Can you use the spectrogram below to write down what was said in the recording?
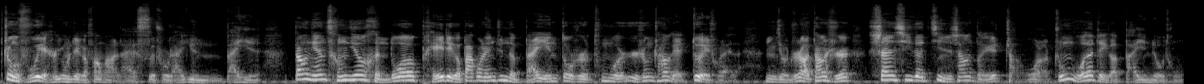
政府也是用这个方法来四处来运白银。当年曾经很多赔这个八国联军的白银都是通过日升昌给兑出来的，你就知道当时山西的晋商等于掌握了中国的这个白银流通。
